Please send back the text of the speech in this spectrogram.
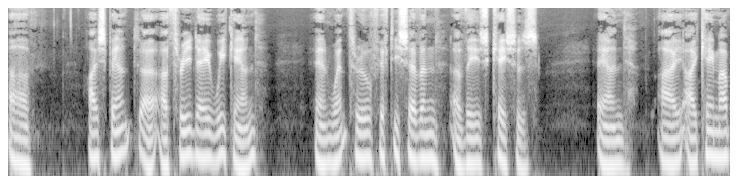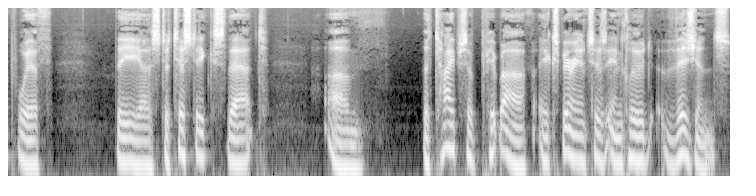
uh, I spent uh, a three day weekend and went through 57 of these cases. And I, I came up with the uh, statistics that um, the types of uh, experiences include visions,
